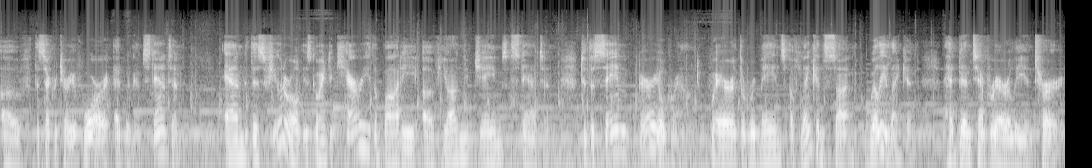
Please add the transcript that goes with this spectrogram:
of the Secretary of War, Edwin M. Stanton. And this funeral is going to carry the body of young James Stanton to the same burial ground where the remains of Lincoln's son, Willie Lincoln, had been temporarily interred.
